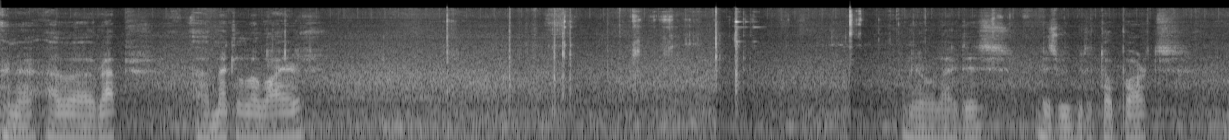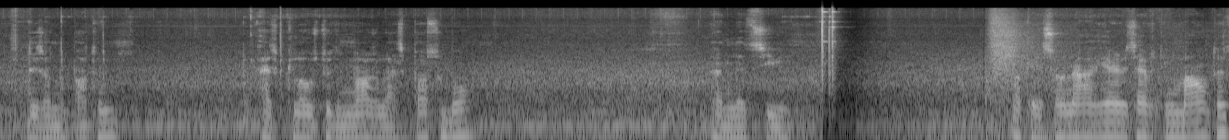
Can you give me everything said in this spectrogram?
And I'll wrap a metal wire you know like this this will be the top part. This on the bottom. As close to the nozzle as possible. And let's see. Okay so now here is everything mounted.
